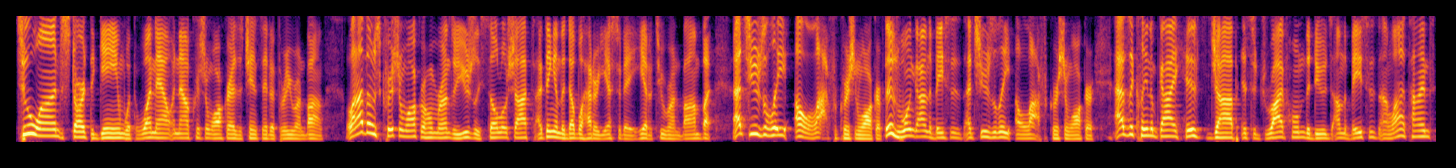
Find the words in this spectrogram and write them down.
two on to start the game with one out, and now Christian Walker has a chance to hit a three run bomb. A lot of those Christian Walker home runs are usually solo shots. I think in the doubleheader yesterday, he had a two run bomb, but that's usually a lot for Christian Walker. If there's one guy on the bases, that's usually a lot for Christian Walker. As a cleanup guy, his job is to drive home the dudes on the bases, and a lot of times,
